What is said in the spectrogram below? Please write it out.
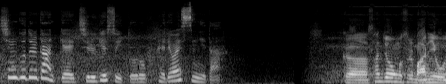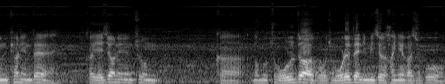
친구들과 함께 즐길 수 있도록 배려했습니다. 그러니까 산정호수를 많이 온 편인데 그 예전에는 좀 그러니까 너무 좀 올드하고 좀 오래된 이미지가 강해가지고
